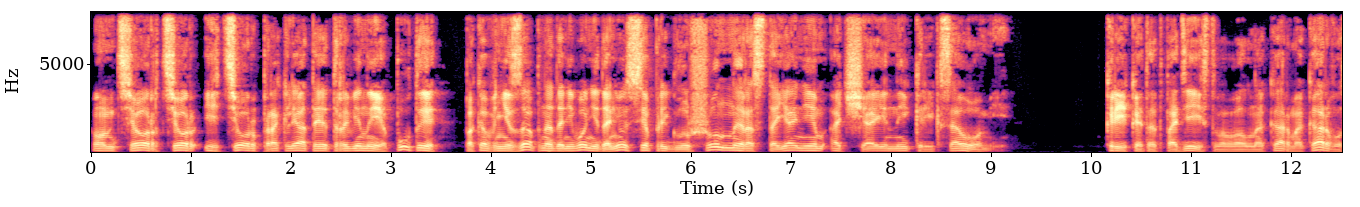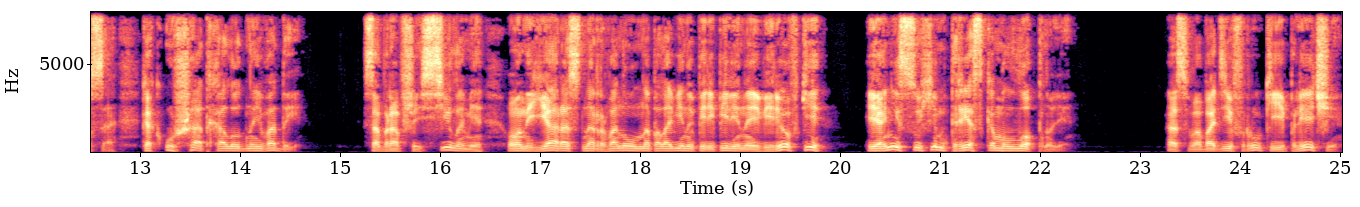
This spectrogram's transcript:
он тер, тер и тер проклятые травяные путы, пока внезапно до него не донесся приглушенный расстоянием отчаянный крик Саоми. Крик этот подействовал на карма Карвуса, как ушат холодной воды. Собравшись силами, он яростно рванул наполовину перепиленные веревки, и они с сухим треском лопнули. Освободив руки и плечи,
